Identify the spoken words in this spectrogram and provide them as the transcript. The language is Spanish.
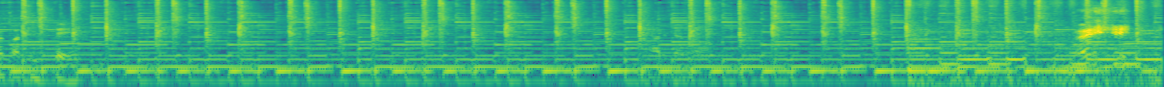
me partiste. Hey.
